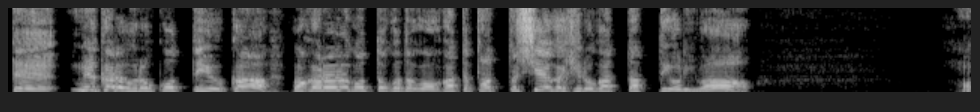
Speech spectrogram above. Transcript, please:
て目から鱗っていうか分からなかったことが分かってパッと視野が広がったってよりはな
